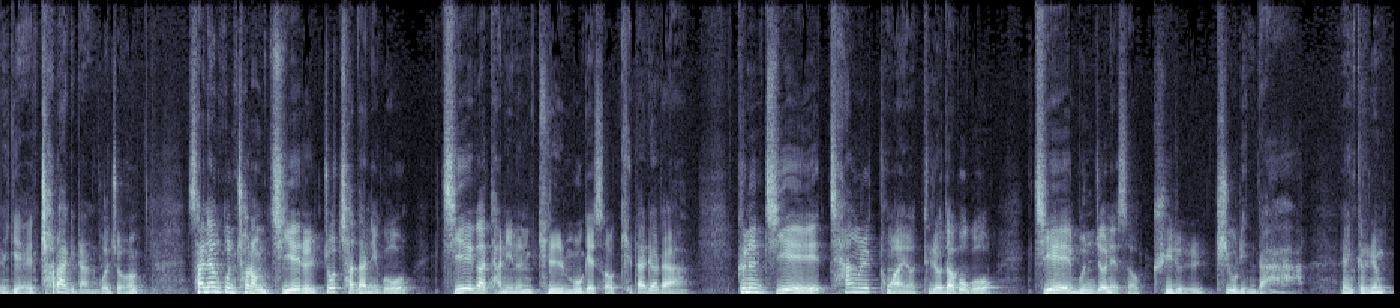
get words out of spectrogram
이게 철학이라는 거죠. 사냥꾼처럼 지혜를 쫓아다니고 지혜가 다니는 길목에서 기다려라. 그는 지혜의 창을 통하여 들여다보고 지혜의 문전에서 귀를 기울인다. 그럼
